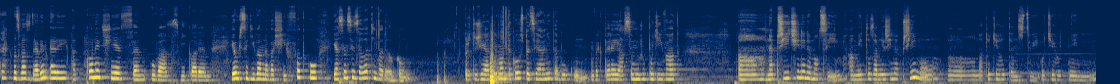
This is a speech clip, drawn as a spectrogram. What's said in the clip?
Tak moc vás zdravím, Eli, a konečně jsem u vás s výkladem. Já už se dívám na vaši fotku, já jsem si vzala kivadelkou, protože já tady mám takovou speciální tabulku, ve které já se můžu podívat uh, na příčiny nemocí a my to zaměříme přímo uh, na to těhotenství, otěhotnění,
